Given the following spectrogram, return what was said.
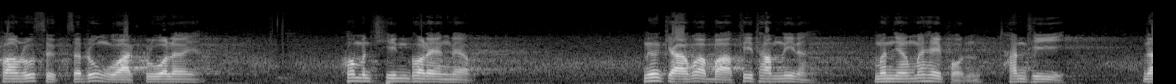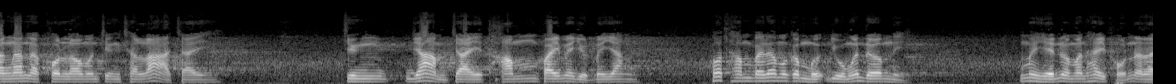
ความรู้สึกสะดุ้งหวาดกลัวเลย ราะมันชินพอแรงแล้ว เนื่องจากว่าบาปที่ทำนี่นะมันยังไม่ให้ผลทันที ดังนั้นละคนเรามันจึงชะล่าใจ จึงย่ามใจทำไปไม่หยุดไม่ยัง้งเพราะทำไปแล้วมันก็หมืออยู่เหมือนเดิมนี่ ไม่เห็นว่ามันให้ผลอะไร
